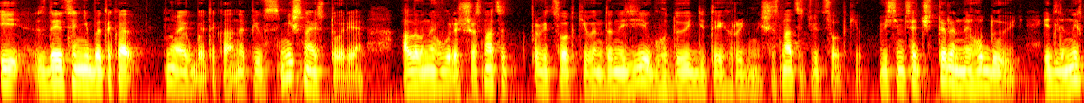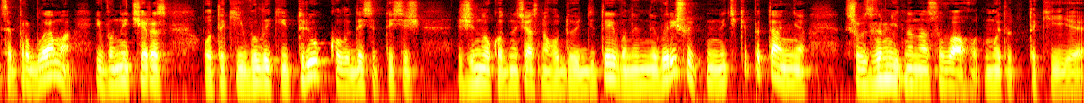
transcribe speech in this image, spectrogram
І здається, ніби така, ну якби така напівсмішна історія, але вони говорять, що 16% індонезійок годують дітей грудьми. 16%. 84% не годують. І для них це проблема. І вони через отакий великий трюк, коли 10 тисяч жінок одночасно годують дітей, вони не вирішують не тільки питання, щоб зверніть на нас увагу, ми тут такі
